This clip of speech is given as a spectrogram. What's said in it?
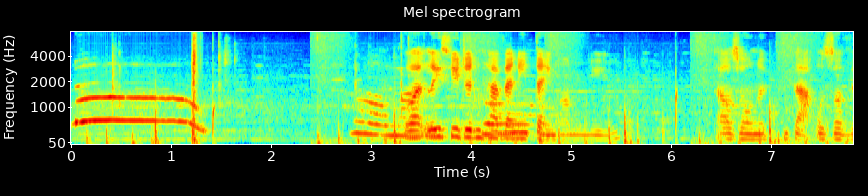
no! Oh my. Well, at least you didn't have anything on was on. That was of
